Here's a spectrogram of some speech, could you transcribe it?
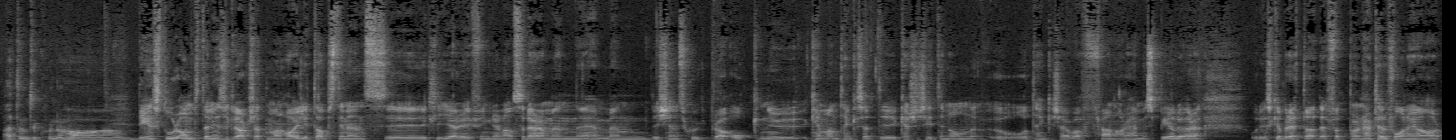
Att inte kunna ha... Um, det är en stor omställning såklart så att man har ju lite abstinens, eh, kliar i fingrarna och sådär men, eh, men det känns sjukt bra. Och nu kan man tänka sig att det kanske sitter någon och tänker så här, vad fan har det här med spel att göra? Och det ska jag berätta, därför att på den här telefonen jag har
